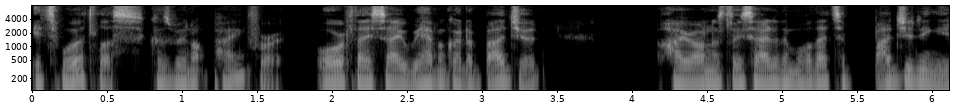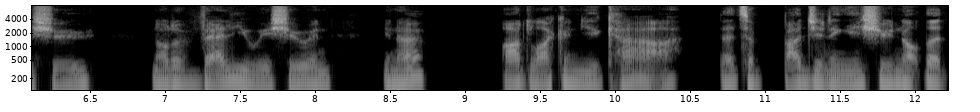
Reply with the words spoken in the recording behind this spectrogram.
it's worthless because we're not paying for it. Or if they say we haven't got a budget, I honestly say to them, well, that's a budgeting issue, not a value issue. And, you know, I'd like a new car. That's a budgeting issue, not that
